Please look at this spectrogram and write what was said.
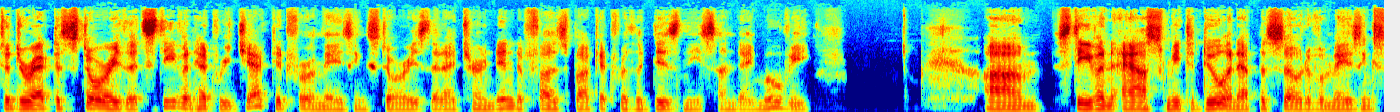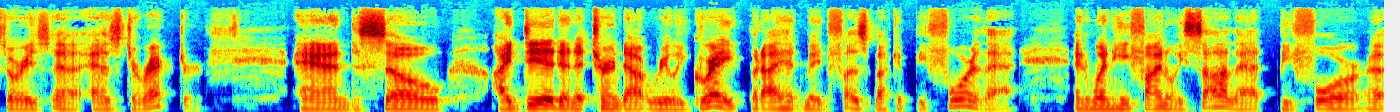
to direct a story that Steven had rejected for Amazing Stories that I turned into Fuzzbucket for the Disney Sunday movie um, Steven asked me to do an episode of Amazing Stories uh, as director. And so I did, and it turned out really great. But I had made Fuzzbucket before that. And when he finally saw that before, uh,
